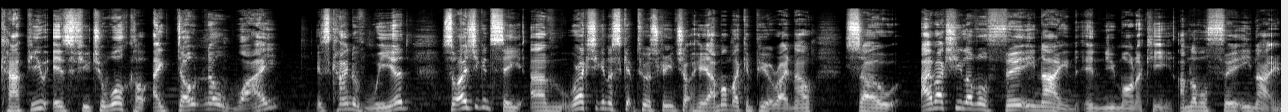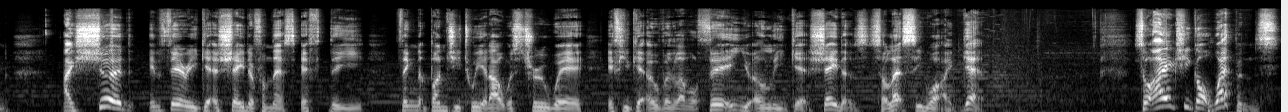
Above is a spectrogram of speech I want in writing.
cap you is Future War Cult. I don't know why. It's kind of weird. So as you can see, um, we're actually going to skip to a screenshot here. I'm on my computer right now. So I'm actually level 39 in New Monarchy. I'm level 39. I should, in theory, get a shader from this if the thing that Bungie tweeted out was true where if you get over level 30, you only get shaders. So let's see what I get. So I actually got weapons.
